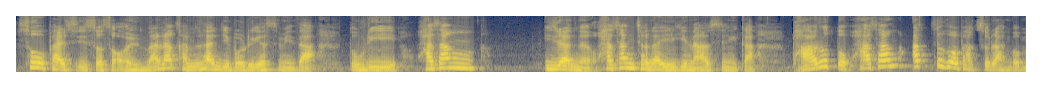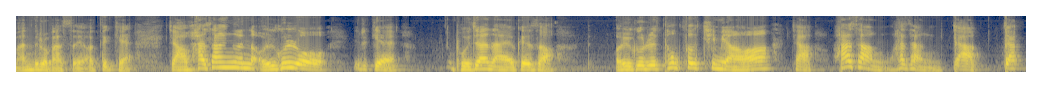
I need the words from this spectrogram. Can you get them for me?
수업할 수 있어서 얼마나 감사한지 모르겠습니다. 또 우리 화상이라는 화상전화 얘기 나왔으니까 바로 또 화상 아 뜨거 박수를 한번 만들어 봤어요. 어떻게? 자, 화상은 얼굴로 이렇게 보잖아요. 그래서 얼굴을 톡톡 치면 자, 화상, 화상, 짝 짝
